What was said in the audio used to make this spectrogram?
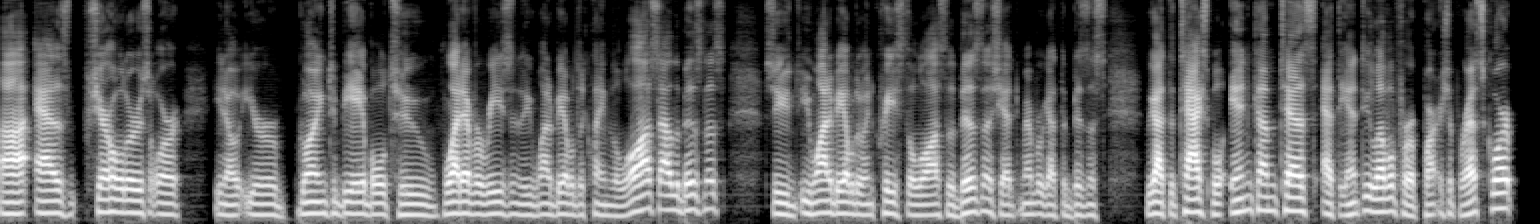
uh, as shareholders, or you know you're going to be able to, whatever reason, you want to be able to claim the loss out of the business. So you, you want to be able to increase the loss of the business. You have to remember we got the business, we got the taxable income test at the entity level for a partnership or S corp.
